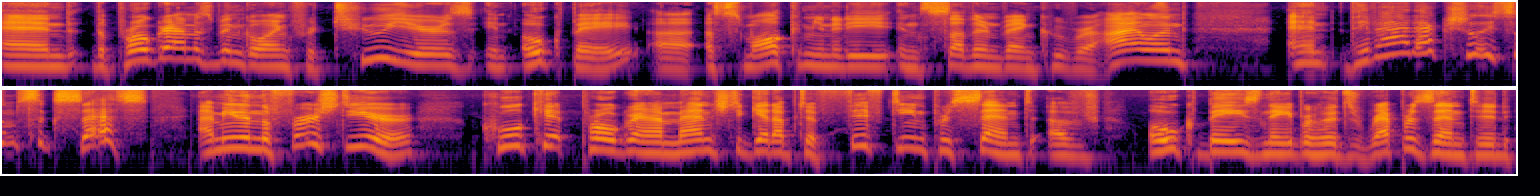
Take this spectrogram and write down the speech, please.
And the program has been going for two years in Oak Bay, uh, a small community in southern Vancouver Island. And they've had actually some success. I mean, in the first year, Cool Kit program managed to get up to 15% of Oak Bay's neighborhoods represented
